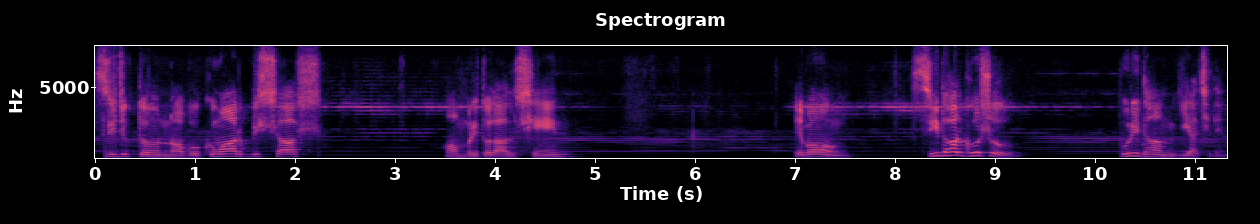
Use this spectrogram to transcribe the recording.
শ্রীযুক্ত নবকুমার বিশ্বাস, অমৃতলাল সেন এবং শ্রীধর ঘোষও পুরীধাম গিয়াছিলেন।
